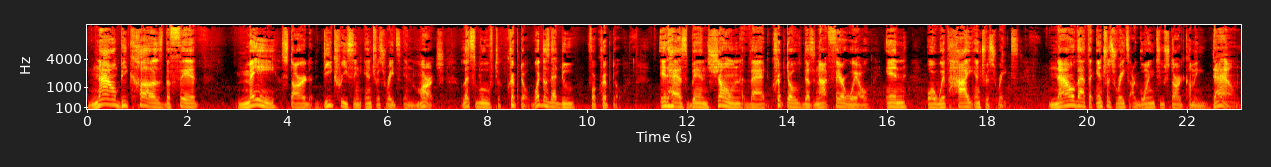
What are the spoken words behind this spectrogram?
Now, because the Fed may start decreasing interest rates in March, let's move to crypto. What does that do for crypto? It has been shown that crypto does not fare well in or with high interest rates. Now that the interest rates are going to start coming down,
